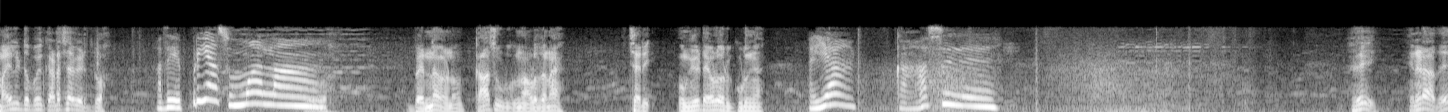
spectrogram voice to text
மயிலிட்ட போய் கடைசாவே எடுத்துட்டு வா. அது எப்படியா சும்மா எல்லாம்? இப்ப என்ன வேணும்? காசு கொடுக்கணும் அவ்வளவுதானே? சரி உங்ககிட்ட எவ்வளவு இருக்கு கொடுங்க. ஐயா காசு ஹேய் என்னடா அது?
